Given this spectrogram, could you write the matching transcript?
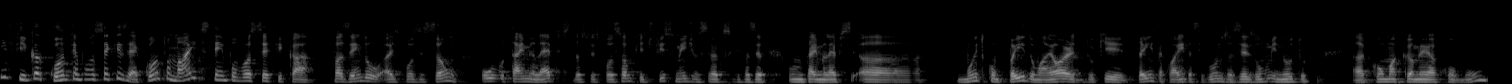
e fica quanto tempo você quiser. Quanto mais tempo você ficar fazendo a exposição ou o time-lapse da sua exposição, porque dificilmente você vai conseguir fazer um time-lapse uh, muito comprido, maior do que 30, 40 segundos, às vezes um minuto, uh, com uma câmera comum,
